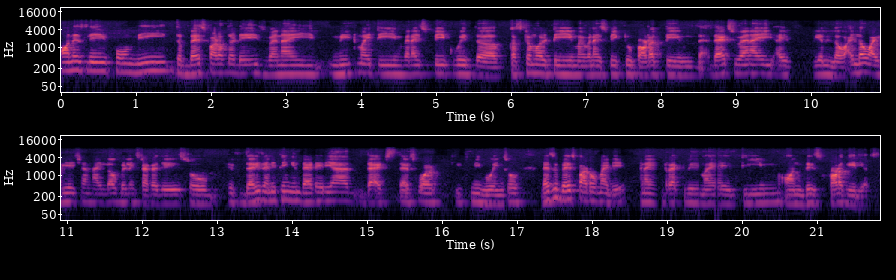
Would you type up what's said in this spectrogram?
honestly, for me, the best part of the day is when I meet my team, when I speak with the customer team, when I speak to product team. That's when I, I really love. I love ideation. I love building strategies. So if there is anything in that area, that's that's what keeps me going. So that's the best part of my day when I interact with my team on these product areas.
